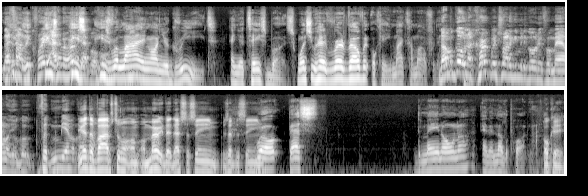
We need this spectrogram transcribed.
That sounded he- crazy. I He's, never heard he's, that before. he's relying on your greed and your taste buds. Once you had red velvet, okay, he might come out for that. No, I'm gonna go. Now Kirk been trying to get me to go there for Mallow. You'll go flip me. Ever, You got the vibes too on, on Merrick. That that's the same. Is that the same? Well, that's the main owner and another partner. okay.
